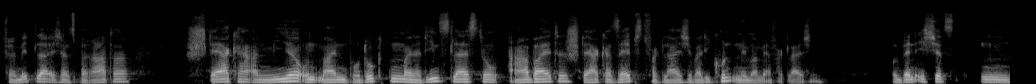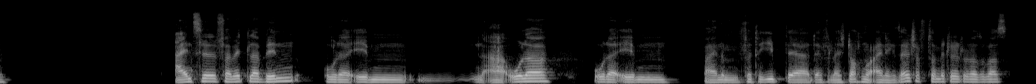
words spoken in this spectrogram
Vermittler, ich als Berater stärker an mir und meinen Produkten, meiner Dienstleistung arbeite, stärker selbst vergleiche, weil die Kunden immer mehr vergleichen. Und wenn ich jetzt ein Einzelvermittler bin oder eben ein AOler oder eben bei einem Vertrieb, der, der vielleicht doch nur eine Gesellschaft vermittelt oder sowas,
